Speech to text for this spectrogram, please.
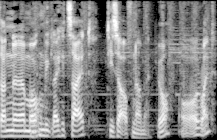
Dann äh, morgen ja. die gleiche Zeit, diese Aufnahme. Ja, alright.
